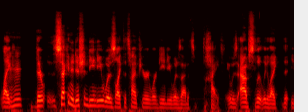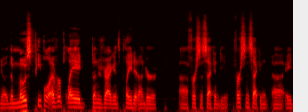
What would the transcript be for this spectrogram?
like Mhm. there second edition D and D was like the time period where D and D was at its height. It was absolutely like the, you know the most people ever played Dungeons Dragons played it under uh, first and second first and second uh, AD,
